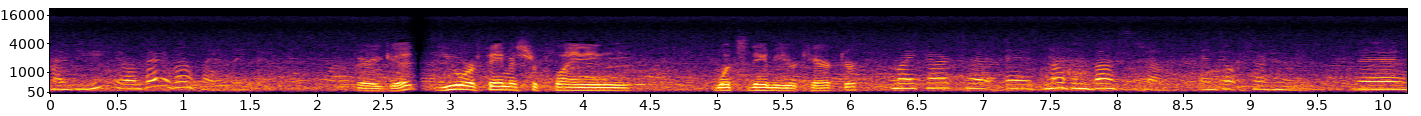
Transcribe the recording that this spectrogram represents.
how do you do? I'm very well, thank you. Very good. You are famous for playing, what's the name of your character? My character is Madame Vastra in Doctor Who, the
